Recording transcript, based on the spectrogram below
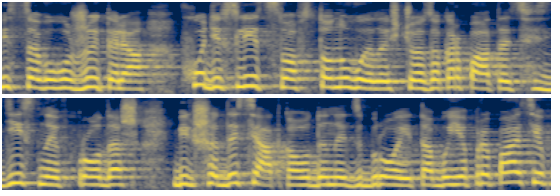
місцевого жителя. В ході слідства встановили, що Закарпатець здійснив продаж більше десятка одиниць зброї та боєприпасів.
